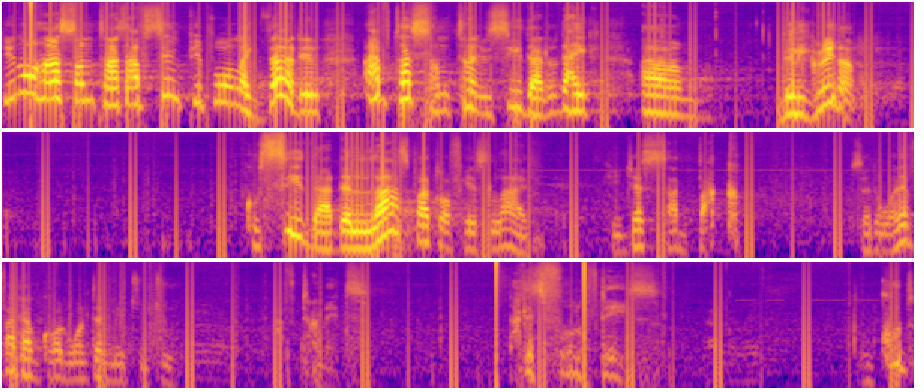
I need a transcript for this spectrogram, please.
You know how sometimes I've seen people like that. After some time, you see that, like um, Billy Graham could see that the last part of his life, he just sat back. Said, Whatever that God wanted me to do, I've done it. That is full of days. Good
